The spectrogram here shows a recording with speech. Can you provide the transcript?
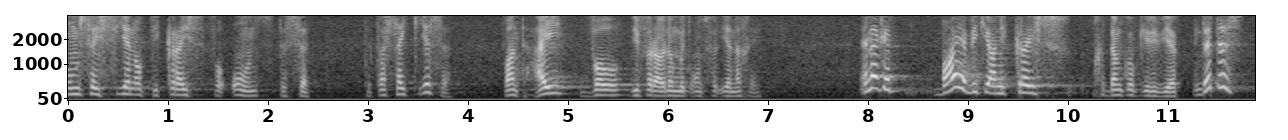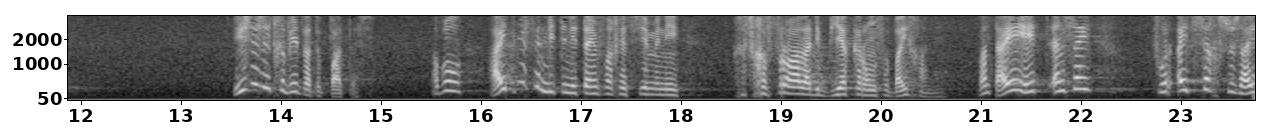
om sy seun op die kruis vir ons te sit. Dit was sy keuse want hy wil die verhouding met ons verenig het. En ek het baie bietjie aan die kruis gedink ook hierdie week. En dit is Jesus het geweet wat op pad is. Abel, hy het nie verniet in die tuin van Getsemane gevra dat die beker hom verbygaan nie. Want hy het in sy vooruitsig soos hy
